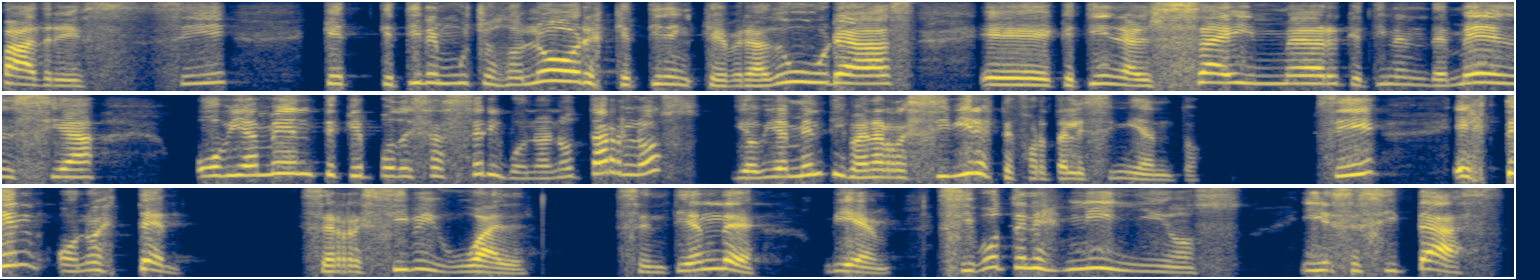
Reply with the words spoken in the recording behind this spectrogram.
padres, ¿sí? Que, tienen muchos dolores, que tienen quebraduras, eh, que tienen Alzheimer, que tienen demencia, obviamente, ¿qué podés hacer? Y bueno, anotarlos y obviamente van a recibir este fortalecimiento, ¿sí? Estén o no estén se recibe igual. ¿Se entiende? Bien, si vos tenés niños y necesitas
